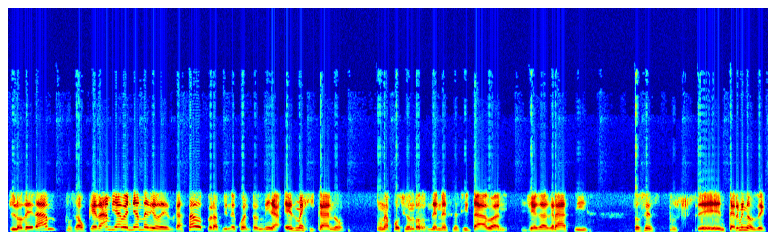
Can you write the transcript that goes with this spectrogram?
lo de Dam, pues aunque Dam ya venía medio desgastado, pero a fin de cuentas, mira, es mexicano, una posición donde necesitaban, llega gratis, entonces, pues eh, en términos de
